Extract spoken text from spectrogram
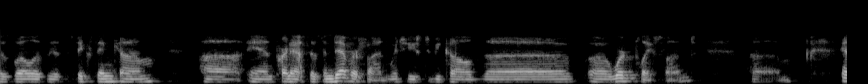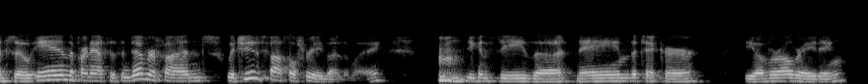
as well as its fixed income uh, and Parnassus Endeavor Fund, which used to be called the uh, Workplace Fund. Um, and so in the Parnassus Endeavor Fund, which is fossil free, by the way, you can see the name, the ticker, the overall rating.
